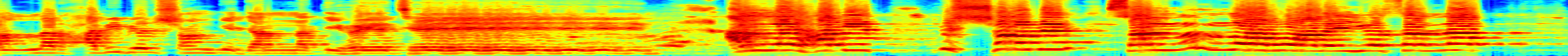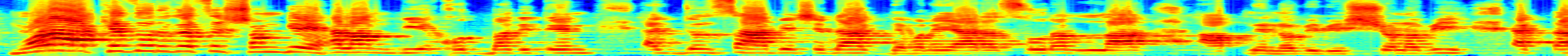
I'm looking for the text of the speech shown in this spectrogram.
আল্লাহর হাবিবের সঙ্গে জান্নাতি হয়েছে আল্লাহর হাবিব বিশ্বনবী সাল্লাল্লাহু আলাইহি ওয়াসাল্লাম মরা খেজুর গাছের সঙ্গে হেলান দিয়ে খুতবা দিতেন। একজন সাহাবি এসে ডাক দিয়ে বলে, ইয়া আপনি নবী, বিশ্ব নবী। একটা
